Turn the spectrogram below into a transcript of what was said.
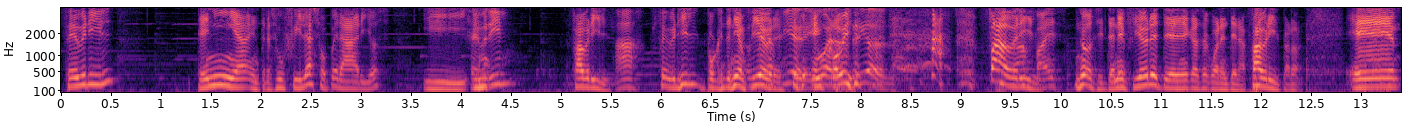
febril, tenía entre sus filas operarios y... ¿Febril? Fabril. Ah. Febril porque tenían fiebre. Fiebre. sí, en bueno, COVID. Fabril. No, si tenés fiebre te tenés que hacer cuarentena. Fabril, perdón. Eh,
